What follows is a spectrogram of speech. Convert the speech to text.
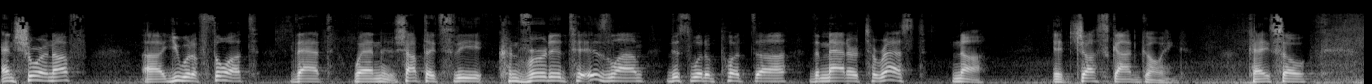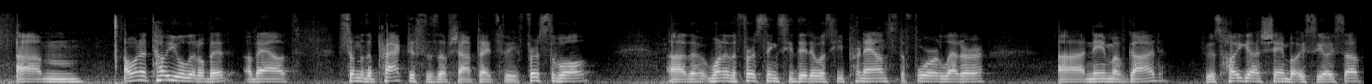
And sure enough, uh, you would have thought that when Shabtai Tzvi converted to Islam, this would have put uh, the matter to rest. Nah, it just got going. Okay, so um, I want to tell you a little bit about some of the practices of Shabtai Tzvi. First of all, uh, the, one of the first things he did was he pronounced the four-letter uh, name of God, he was Hoiga Hashem Ba'isi Yosef.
